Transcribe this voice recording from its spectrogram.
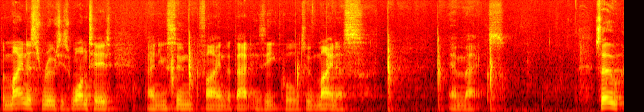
the minus root is wanted, and you soon find that that is equal to minus m max. So,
